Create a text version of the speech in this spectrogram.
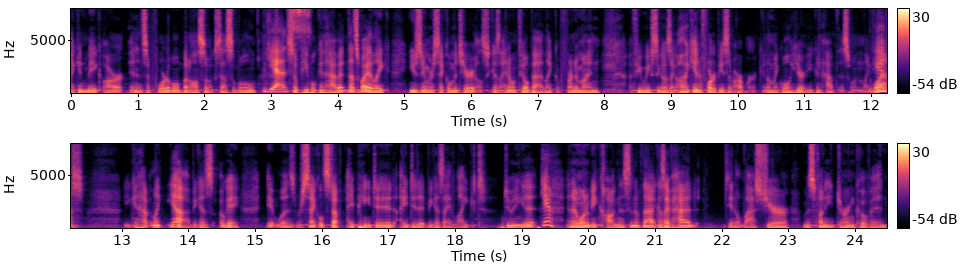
I can make art and it's affordable but also accessible. Yes. So people can have it. That's why I like using recycled materials because I don't feel bad. Like a friend of mine a few weeks ago was like, "Oh, I can't afford a piece of artwork," and I'm like, "Well, here you can have this one." Like Yeah. what? You can have like yeah because okay, it was recycled stuff. I painted. I did it because I liked doing it. Yeah. And I want to be cognizant of that because I've had you know last year it was funny during covid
